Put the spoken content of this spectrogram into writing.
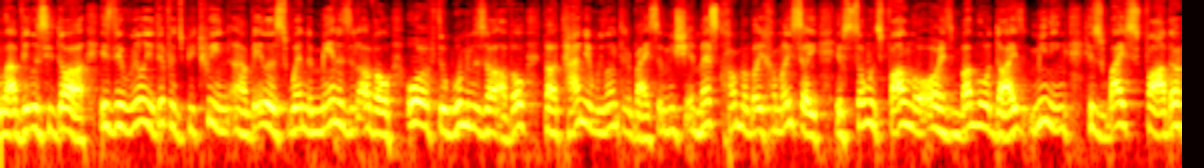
la Avelis Is there really a difference between Avelis when the man is an Avel or if the woman is an Avel? Tanya, we learned in the Brisa, if someone's father-in-law or his mother-in-law dies, meaning his wife's father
